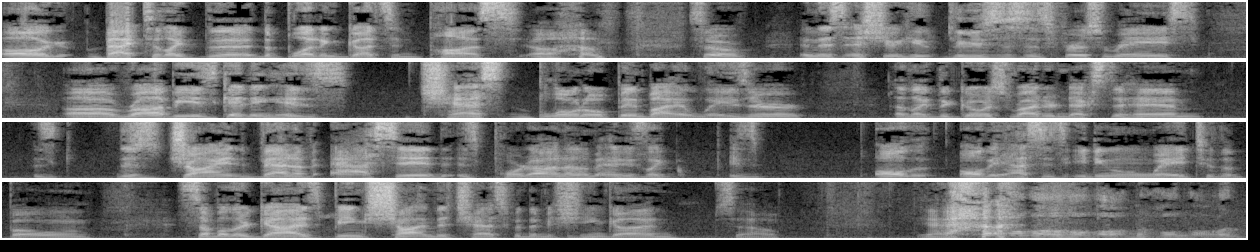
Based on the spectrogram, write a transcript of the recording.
oh, back to like the the blood and guts and pus. Um, so in this issue, he loses his first race. Uh, Robbie is getting his chest blown open by a laser, and like the Ghost Rider next to him is this giant vat of acid is poured on him, and he's like is all the all the acid's eating away to the bone. Some other guys being shot in the chest with a machine gun. So, yeah. hold on, hold on, hold on.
